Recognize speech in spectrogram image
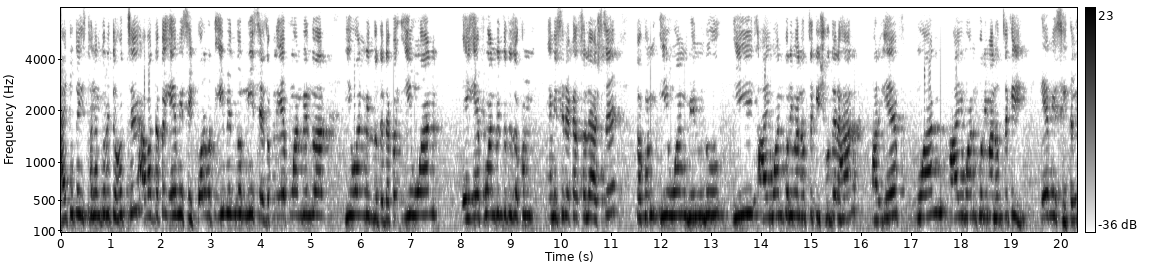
আই টুতে স্থানান্তরিত হচ্ছে। আবার দেখো এমইসি পরবর্তী ই বিন্দুর নিচে, যখন এফ ওয়ান বিন্দু আর ই ওয়ান বিন্দুতে, দেখো ই ওয়ান, এই এফ ওয়ান বিন্দুতে যখন এমইসি রেখা চলে আসছে, তখন ই ওয়ান বিন্দু ই, আই ওয়ান পরিমাণ হচ্ছে কি সুদের হার, আর এফ ওয়ান, আই ওয়ান পরিমাণ হচ্ছে কি এমইসি তাহলে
